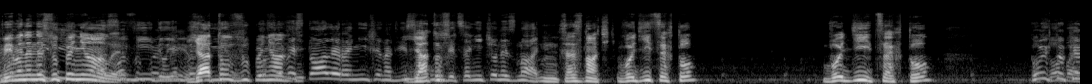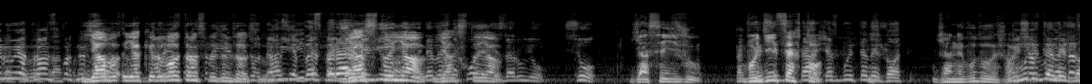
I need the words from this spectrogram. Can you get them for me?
Ви мене не зупиняли. вас зупинили. Я тут зупиняв- То, що ви стали раніше на 2 Я секунди, тут- це нічого не значить. М, Це значить, водій це хто? Водій це хто? Той, хто Особа, яка керує керує транспортним Я засобом. я керував транспортним реєстраторі засобом. відео, У нас є ви їдете, Я стояв, де ви я знаходитесь стояв. за рулем. Все. Я сиджу. Так Водій це хто? Зараз будете лежати. Я не буду Ви лежати. щас Будете будете лежати.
